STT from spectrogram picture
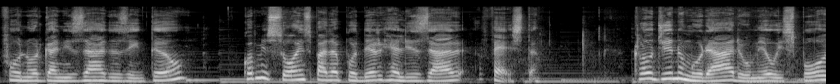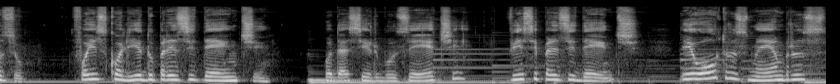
Foram organizadas então comissões para poder realizar a festa. Claudino Muraro, meu esposo, foi escolhido presidente, Odacir Buzetti, vice-presidente, e outros membros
